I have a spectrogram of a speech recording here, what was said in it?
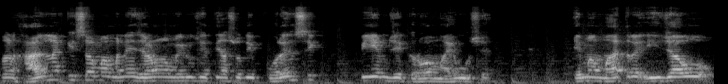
પણ હાલના કિસ્સામાં મને જાણવા મળ્યું છે ત્યાં સુધી ફોરેન્સિક પીએમ જે કરવામાં આવ્યું છે, એમાં માત્ર ઈજાઓ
